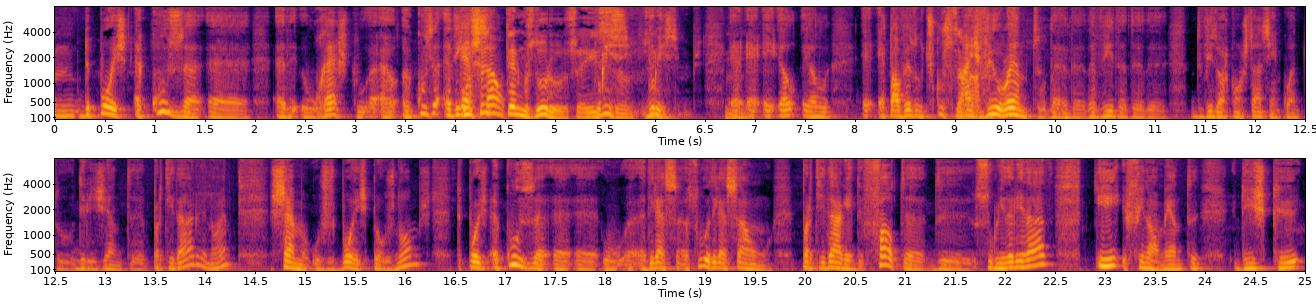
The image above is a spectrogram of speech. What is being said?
Um, depois acusa uh, a, o resto, acusa a direção. Puxa, termos duros, é isso? Duríssimos, duríssimos. É, é, é, ele, ele é, é, talvez o discurso mais violento da, da, da vida de, de, de Vítor Constância enquanto dirigente partidário, não é? Chama os bois pelos nomes, depois acusa a, a, a, direção, a sua direção partidária de falta de solidariedade e, finalmente, diz que uh,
